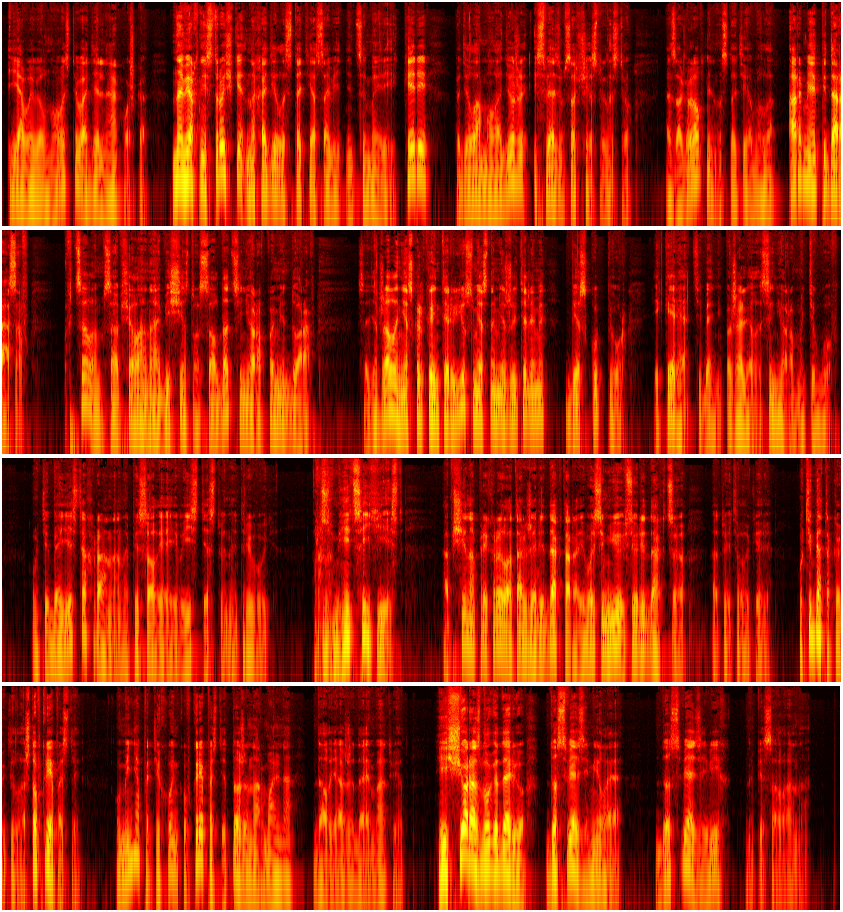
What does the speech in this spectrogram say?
Я вывел новости в отдельное окошко. На верхней строчке находилась статья советницы мэрии Керри по делам молодежи и связям с общественностью. А заглавнина статья была «Армия пидорасов». В целом сообщала она о бесчинствах солдат сеньоров-помидоров. Содержала несколько интервью с местными жителями без купюр. И Керри от тебя не пожалела сеньора Матюгов. «У тебя есть охрана?» — написал я его естественной тревоге. «Разумеется, есть. Община прикрыла также редактора, его семью и всю редакцию», — ответила Керри. «У тебя-то как дела? Что в крепости?» «У меня потихоньку в крепости тоже нормально», — дал я ожидаемый ответ. «Еще раз благодарю. До связи, милая». «До связи, Вих», — написала она.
